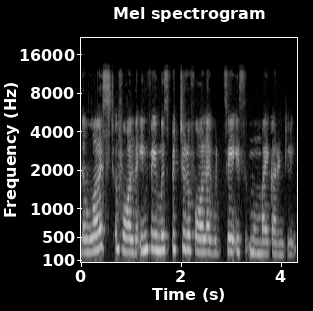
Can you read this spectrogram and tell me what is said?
the worst of all, the infamous picture of all, I would say, is Mumbai currently.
